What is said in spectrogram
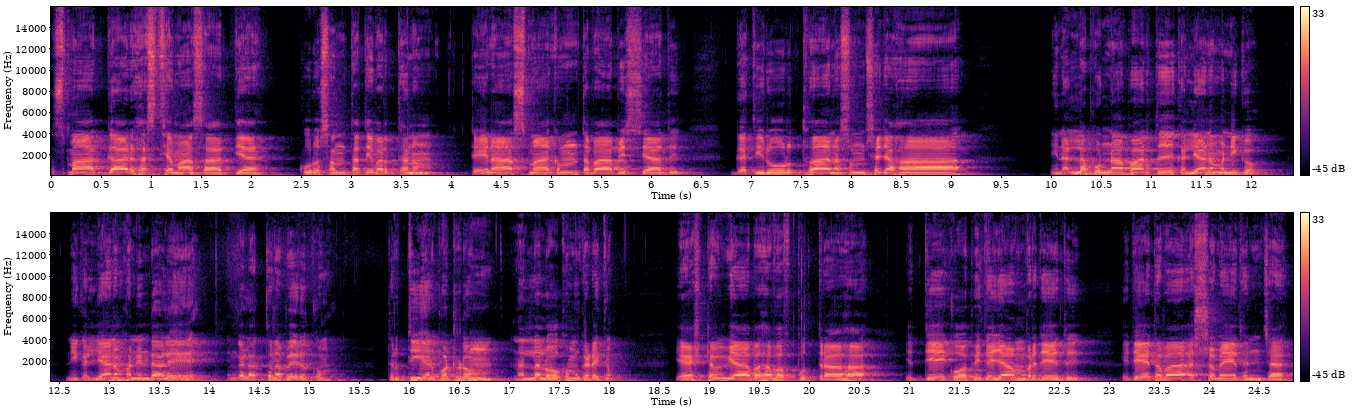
அஸ்மாத் கார்ஹஸ்தியம் ஆசாத்திய குரு சந்ததி வர்தனம் தேனாஸ்மாக்கம் தவாபி சாத் கதிரூர்த்வா நசம்சஜா நீ நல்ல பொண்ணாக பார்த்து கல்யாணம் பண்ணிக்கோ. நீ கல்யாணம் பண்ணிண்டாலே எங்கள் அத்தனை பேருக்கும் திருப்தி ஏற்பட்டுடும். நல்ல லோகம் கிடைக்கும். ஏஷ்டவியாபகவ புத்திராக. எத்தே கோபி கயாம் விரஜேத் எஜேதவா அஸ்வமேதஞ்ச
